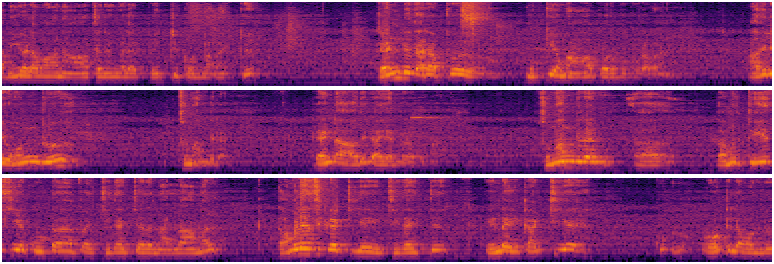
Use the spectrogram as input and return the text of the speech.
அதிகளவான ஆசனங்களை பெற்று கொண்டமைக்கு ரெண்டு தரப்பு முக்கியமாக பொறுப்பு கூற வேண்டும். அதில் ஒன்று சுமந்திரன் ரெண்டாவது கஜேந்திரகுமார். சுமந்திரன் தமிழ் தேசிய கூட்டமைப்பை சிதைத்ததன் அல்லாமல் தமிழரசு கட்சியை சிதைத்து இன்றைய கட்சியை ரோட்டில் ஒன்று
